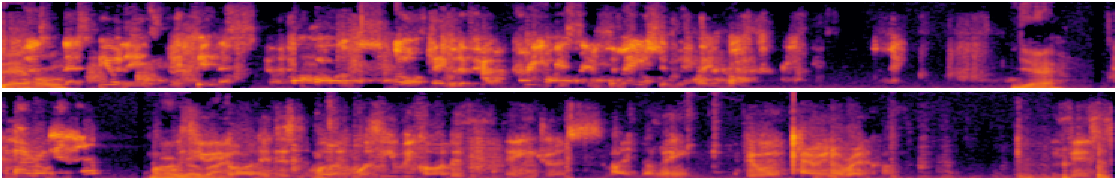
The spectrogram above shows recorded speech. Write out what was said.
their Because whole let's be honest, if it's a hard stop, they would have had previous information, would they not? yeah. Am I wrong in that? No, was he right. regarded as was, was he regarded as dangerous? Like I mean, if he were carrying a record, is it,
